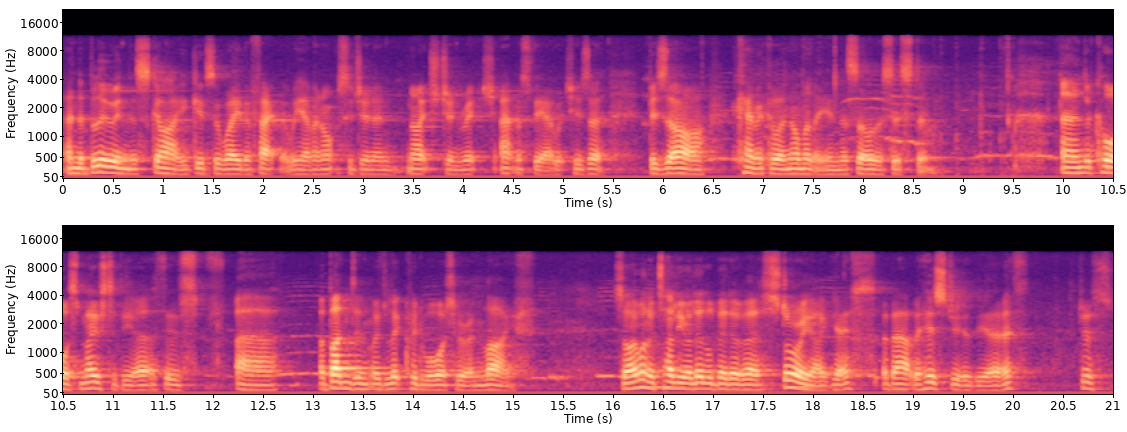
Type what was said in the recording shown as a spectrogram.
And the blue in the sky gives away the fact that we have an oxygen and nitrogen-rich atmosphere, which is a bizarre chemical anomaly in the solar system. And of course, most of the Earth is uh, abundant with liquid water and life. So I want to tell you a little bit of a story, I guess, about the history of the Earth. Just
